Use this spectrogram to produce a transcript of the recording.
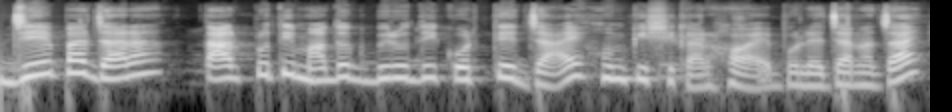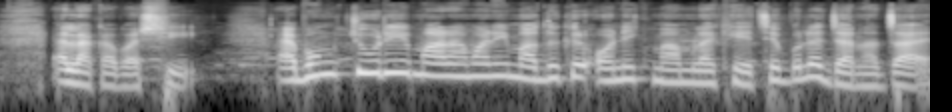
যে বা যারা তার প্রতি মাদক বিরোধী করতে যায় হুমকি শিকার হয় বলে জানা যায় এলাকাবাসী। এবং চুরি, মারামারি, মাদকের অনেক মামলা খেয়েছে বলে জানা যায়।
